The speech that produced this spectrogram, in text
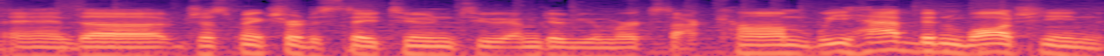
and uh, just make sure to stay tuned to MWOMercs.com. We have been watching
